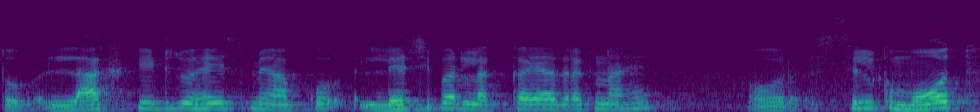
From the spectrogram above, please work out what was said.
तो लाख कीट जो है, इसमें आपको लेसिपर लक का याद रखना है और सिल्क मोथ,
